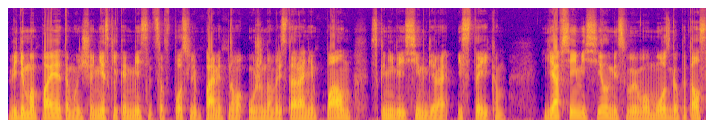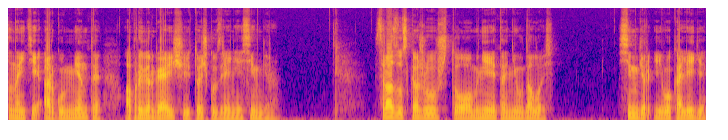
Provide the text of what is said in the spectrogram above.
Видимо, поэтому еще несколько месяцев после памятного ужина в ресторане Palm с книгой Сингера и стейком я всеми силами своего мозга пытался найти аргументы, опровергающие точку зрения Сингера. Сразу скажу, что мне это не удалось. Сингер и его коллеги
